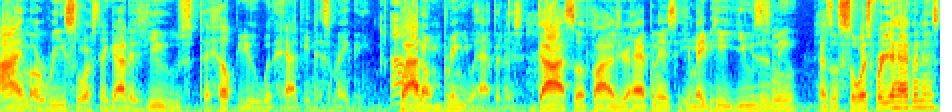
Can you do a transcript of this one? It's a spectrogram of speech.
I'm a resource that God has used to help you with happiness, maybe. But I don't bring you happiness. God supplies your happiness. He maybe He uses me as a source for your happiness,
